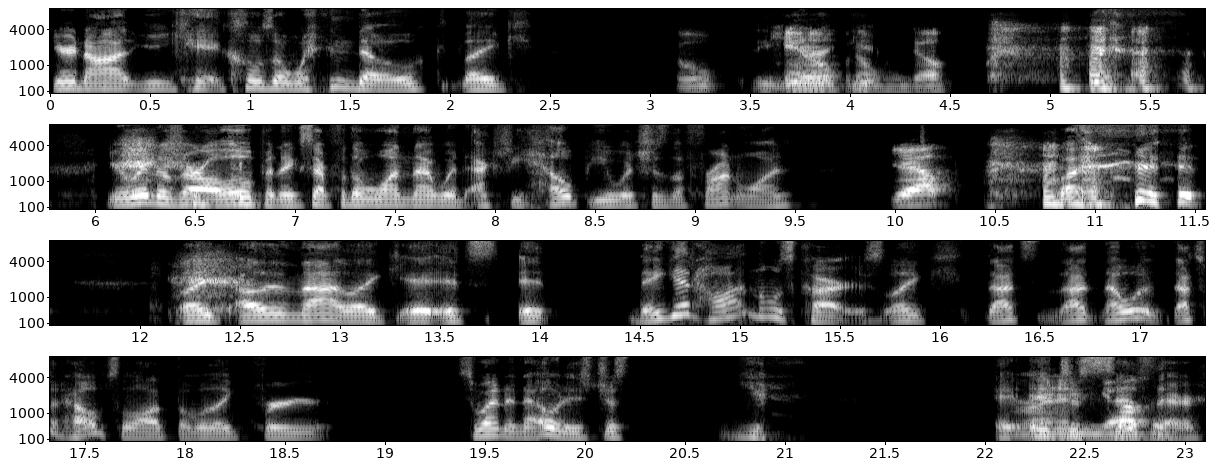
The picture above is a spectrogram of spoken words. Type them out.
you're not you can't close a window like nope. You can't open a window. your windows are all open except for the one that would actually help you which is the front one yep. but like other than that like it, it's it they get hot in those cars like that's that that would that's what helps a lot though like for sweating out is just you it, it just sits oven. there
